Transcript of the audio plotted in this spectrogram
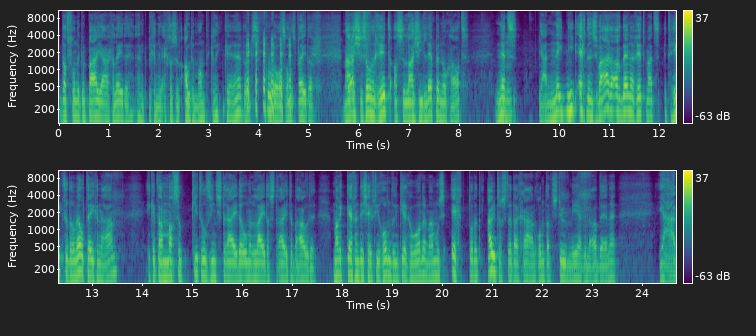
dat vond ik een paar jaar geleden... en ik begin nu echt als een oude man te klinken... Hè, dat ik vroeger was alles beter. Maar als je zo'n rit als de La Gileppe nog had... net, mm -hmm. ja, nee, niet echt een zware Ardennenrit... maar het, het hikte er wel tegenaan... Ik heb daar Marcel Kittel zien strijden om een leiderstrijd te behouden. Mark Cavendish heeft die ronde een keer gewonnen, maar moest echt tot het uiterste daar gaan rond dat stuurmeer in de Ardennen. Ja,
